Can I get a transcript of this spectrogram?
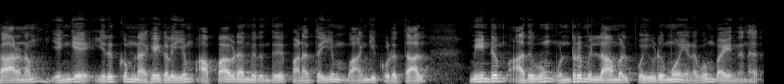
காரணம் எங்கே இருக்கும் நகைகளையும் அப்பாவிடமிருந்து பணத்தையும் வாங்கி கொடுத்தால் மீண்டும் அதுவும் ஒன்றுமில்லாமல் போய்விடுமோ எனவும் பயந்தனர்.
